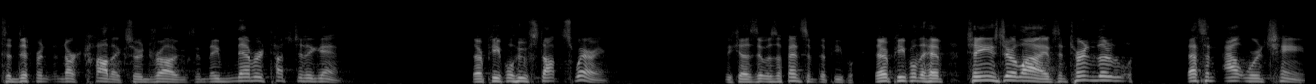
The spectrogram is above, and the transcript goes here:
to different narcotics or drugs, and they've never touched it again. There are people who've stopped swearing because it was offensive to people. There are people that have changed their lives and turned their. That's an outward change.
